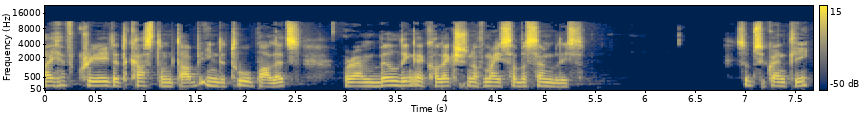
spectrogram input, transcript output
I have created custom tab in the tool palettes where I'm building a collection of my subassemblies. Subsequently,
